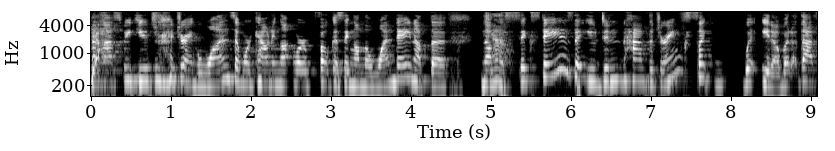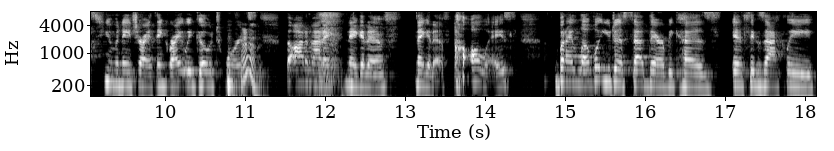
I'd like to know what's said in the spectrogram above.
and yeah. last week you drank once, and we're counting on, we're focusing on the one day, not the not yeah. the six days that you didn't have the drinks like you know but that's human nature i think right we go towards mm-hmm. the automatic negative negative always but i love what you just said there because it's exactly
